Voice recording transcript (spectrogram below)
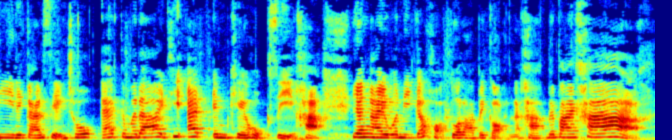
ดีๆในการเสี่ยงโชคแอดกันมาได้ที่ @mk64 ค่ะยังไงวันนี้ก็ขอตัวลาไปก่อนนะคะ บ๊ายบายค่ะ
